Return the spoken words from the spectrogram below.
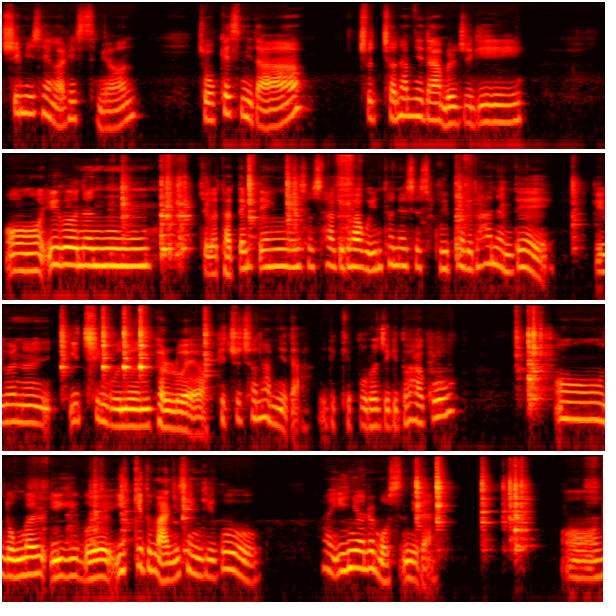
취미생활 했으면 좋겠습니다. 추천합니다. 물주기. 어 이거는 제가 다땡땡에서 사기도 하고 인터넷에서 구입하기도 하는데 이거는 이 친구는 별로예요. 비추천합니다. 이렇게 부러지기도 하고 어 녹말 이게 뭐예요? 이끼도 많이 생기고 한 2년을 못 씁니다. 어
